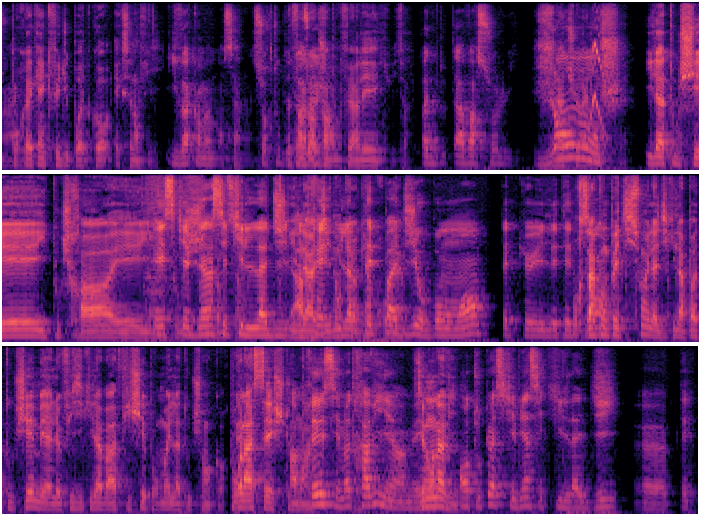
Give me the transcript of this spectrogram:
Ouais. Pour quelqu'un qui fait du poids de corps, excellent physique. Il va quand même en salle. hein, Surtout De temps en temps pour faire les cuisses. Pas de doute à avoir sur lui. Jonche. Il a touché, il touchera et il Et ce qui est touche, bien, comme c'est ça. qu'il l'a dit. Il l'a Après, dit, donc il y a l'a aucun peut-être pas problème. dit au bon moment. Peut-être qu'il était Pour dedans. sa compétition, il a dit qu'il a pas touché, mais le physique qu'il avait affiché, pour moi, il a touché encore. Pour la sèche, tout le moins. Après, c'est notre avis. hein, mais C'est mon avis. En tout cas, ce qui est bien, c'est qu'il l'a dit euh, peut-être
